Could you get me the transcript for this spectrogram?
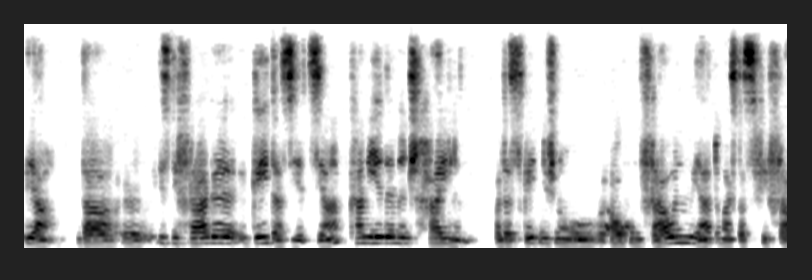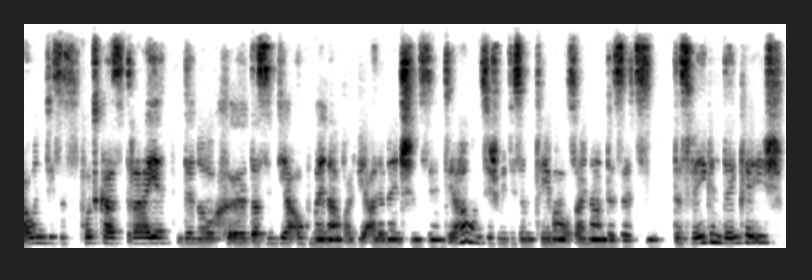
ja, da äh, ist die Frage, geht das jetzt, ja? Kann jeder Mensch heilen? Weil das geht nicht nur auch um Frauen, ja, du machst das für Frauen, dieses Podcast-Reihe, dennoch, äh, das sind ja auch Männer, weil wir alle Menschen sind, ja, und sich mit diesem Thema auseinandersetzen. Deswegen denke ich,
